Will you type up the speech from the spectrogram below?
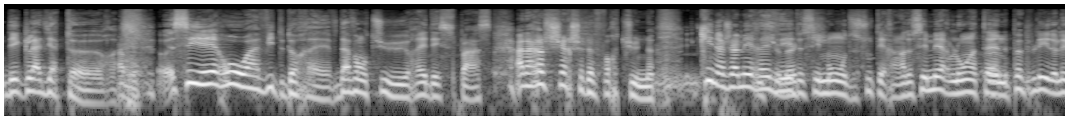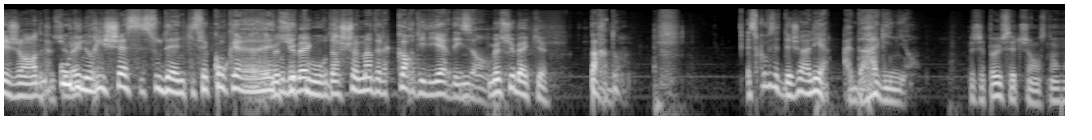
des gladiateurs. Ah bon Euh, Ces héros avides de rêves, d'aventures et d'espace, à la recherche de fortune. Qui n'a jamais Monsieur rêvé Beck. Euh, de ces mondes souterrains, de ces mers lointaines peuplées de légendes, Monsieur ou d'une richesse soudaine qui se conquérirait Monsieur au détour d'un chemin de la cordillère des Andes? Monsieur Beck, Pardon. Est-ce que vous êtes déjà allé à, à Draguignan? J'ai pas eu cette chance, non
